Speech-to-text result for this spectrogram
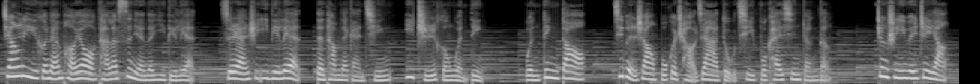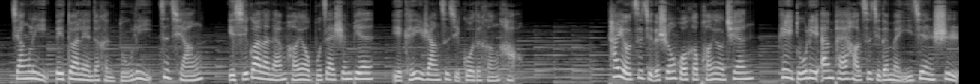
姜丽和男朋友谈了四年的异地恋，虽然是异地恋，但他们的感情一直很稳定。稳定到基本上不会吵架、赌气、不开心等等。正是因为这样，姜丽被锻炼得很独立自强，也习惯了男朋友不在身边也可以让自己过得很好。她有自己的生活和朋友圈，可以独立安排好自己的每一件事，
